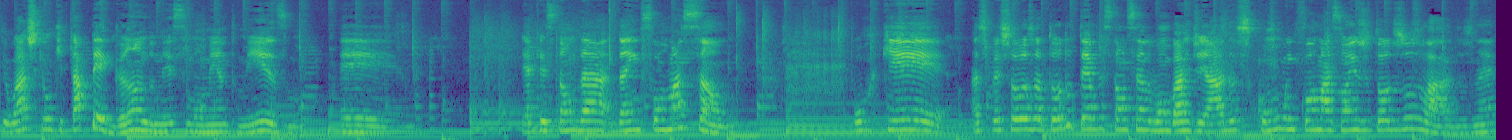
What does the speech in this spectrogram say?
Eu acho que o que tá pegando nesse momento mesmo é, é a questão da, da informação. Porque as pessoas a todo tempo estão sendo bombardeadas com informações de todos os lados, né?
